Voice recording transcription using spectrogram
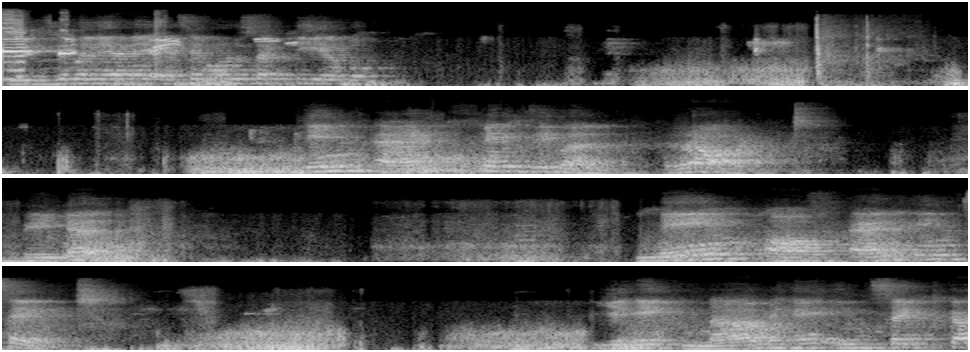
Flexible यानी ऐसे मुड़ सकती है वो. thin and flexible. Rod. Beetle. Name of an insect. ये एक नाम है इंसेक्ट का।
